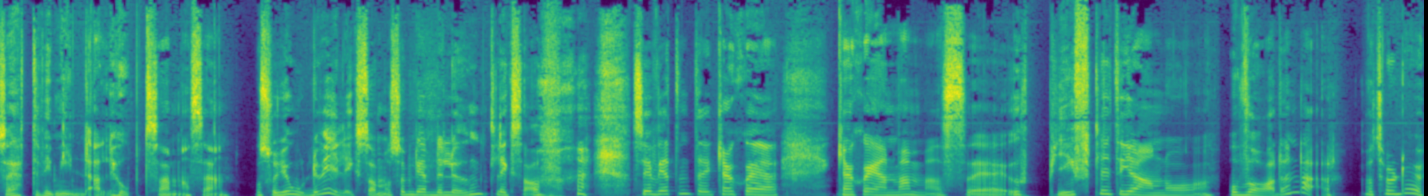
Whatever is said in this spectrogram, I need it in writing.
så äter vi middag allihop tillsammans sen. Och så gjorde vi liksom och så blev det lugnt liksom. Så jag vet inte, kanske, kanske är en mammas eh, uppgift lite grann och, och vara den där. Vad tror du?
